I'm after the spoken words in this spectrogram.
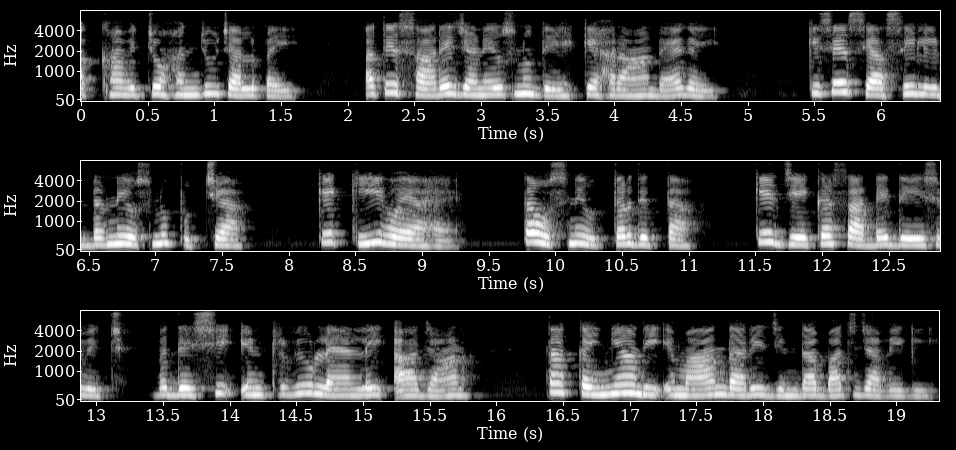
ਅੱਖਾਂ ਵਿੱਚੋਂ ਹੰਝੂ ਚੱਲ ਪਏ ਅਤੇ ਸਾਰੇ ਜਣੇ ਉਸ ਨੂੰ ਦੇਖ ਕੇ ਹੈਰਾਨ ਰਹਿ ਗਏ। ਕਿਸੇ ਸਿਆਸੀ ਲੀਡਰ ਨੇ ਉਸ ਨੂੰ ਪੁੱਛਿਆ ਕਿ ਕੀ ਹੋਇਆ ਹੈ? ਤਾਂ ਉਸਨੇ ਉੱਤਰ ਦਿੱਤਾ ਕਿ ਜੇਕਰ ਸਾਡੇ ਦੇਸ਼ ਵਿੱਚ ਵਿਦੇਸ਼ੀ ਇੰਟਰਵਿਊ ਲੈਣ ਲਈ ਆ ਜਾਣ ਤਾਂ ਕਈਆਂ ਦੀ ਇਮਾਨਦਾਰੀ ਜਿੰਦਾ ਬਚ ਜਾਵੇਗੀ।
